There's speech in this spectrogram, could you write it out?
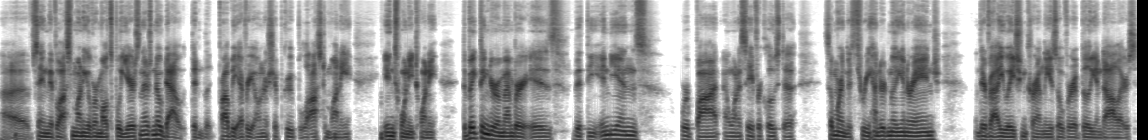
uh, saying they've lost money over multiple years. And there's no doubt that probably every ownership group lost money in 2020. The big thing to remember is that the Indians were bought, I want to say, for close to somewhere in the 300 million range. Their valuation currently is over a billion dollars.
